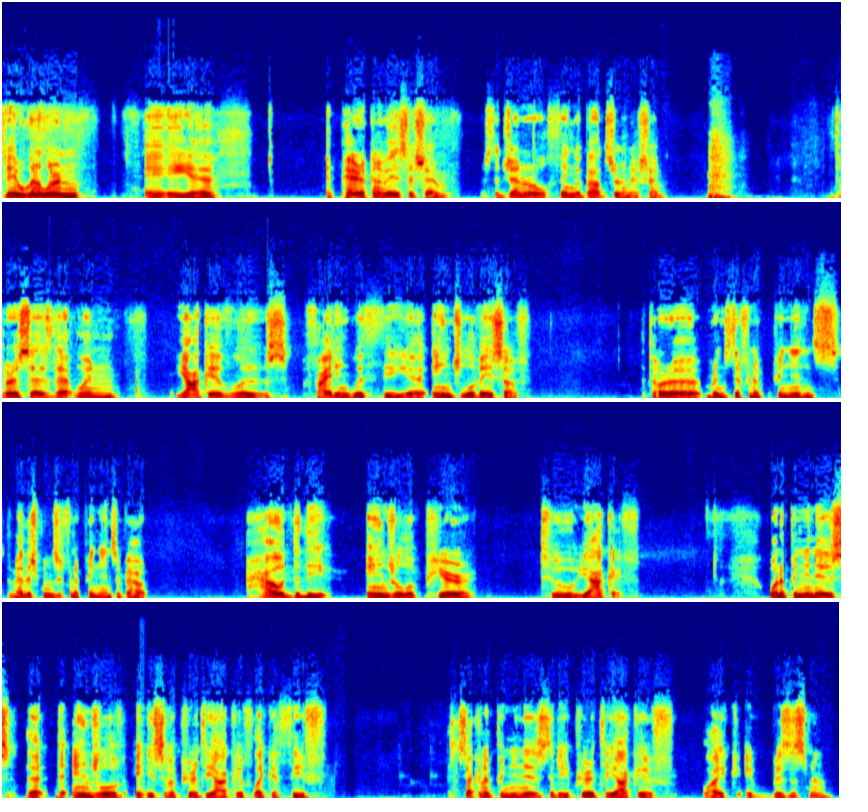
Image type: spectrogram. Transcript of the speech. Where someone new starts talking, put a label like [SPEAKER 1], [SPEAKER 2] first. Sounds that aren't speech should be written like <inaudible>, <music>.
[SPEAKER 1] Today we're going to learn a uh, a parak Avedis Hashem. Just a general thing about serving Hashem. The Torah says that when Yaakov was fighting with the uh, angel of Esav, the Torah brings different opinions. The Medrash brings different opinions about how did the angel appear to Yaakov. One opinion is that the angel of Esav appeared to Yaakov like a thief. Second opinion is that he appeared to Yaakov like a businessman.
